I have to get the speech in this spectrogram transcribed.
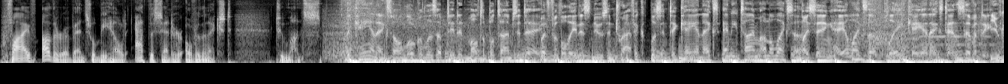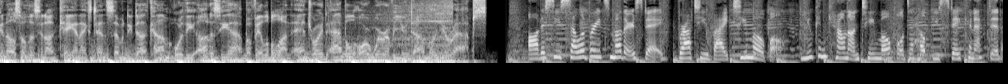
five other events will be held at the center over the next two months. The KNX All Local is updated multiple times a day. But for the latest news and traffic, listen to KNX anytime on Alexa by saying, Hey Alexa, play KNX 1070. You can also listen on KNX1070.com or the Audacy app, available on Android, Apple, or wherever you download your apps. Audacy celebrates Mother's Day, brought to you by T Mobile. You can count on T Mobile to help you stay connected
